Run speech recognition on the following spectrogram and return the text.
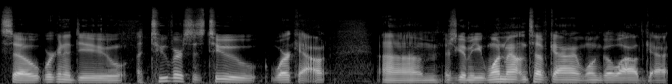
so we're gonna do a two versus two workout. Um, there's gonna be one mountain tough guy and one go wild guy.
